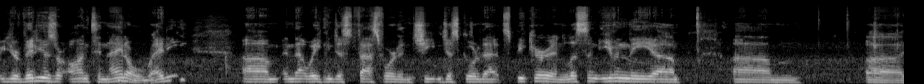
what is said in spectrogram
your videos are on tonight already. Um, and that way you can just fast forward and cheat and just go to that speaker and listen. Even the uh, um, uh,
